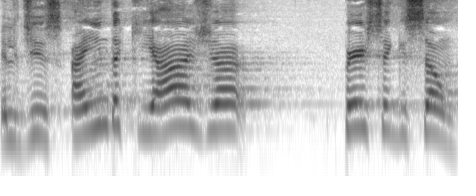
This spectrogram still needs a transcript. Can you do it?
Ele diz: ainda que haja perseguição,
